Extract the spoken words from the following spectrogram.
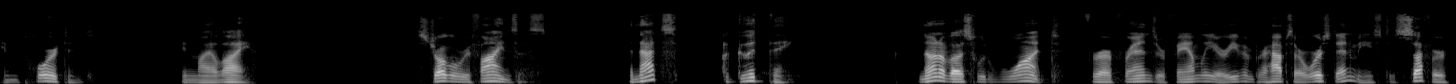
important in my life? Struggle refines us. And that's a good thing. None of us would want for our friends or family or even perhaps our worst enemies to suffer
